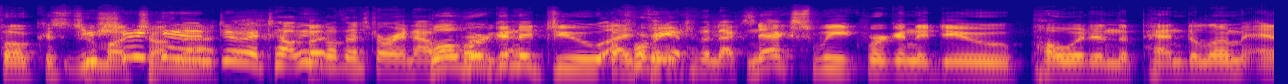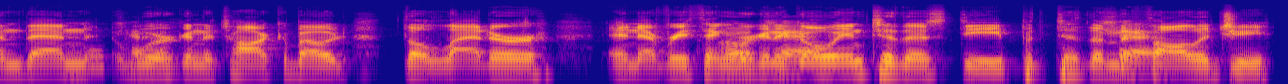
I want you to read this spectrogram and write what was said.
focus too You much should on that. into it. Tell me But- about their story now. Well, we're we gonna get- do. I before we think get to the next. next week we're gonna do Poet and the Pendulum, and then Okay. we're gonna talk about the letter and everything. We're gonna go into this deep to the Okay. mythology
